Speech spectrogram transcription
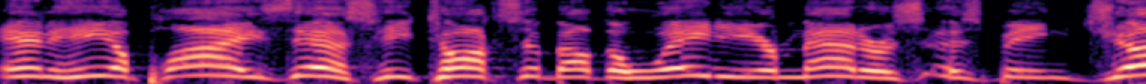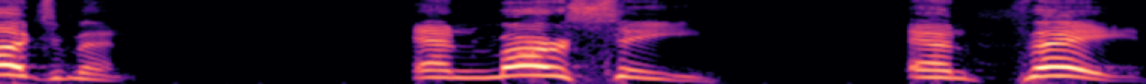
And he applies this. He talks about the weightier matters as being judgment and mercy and faith.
